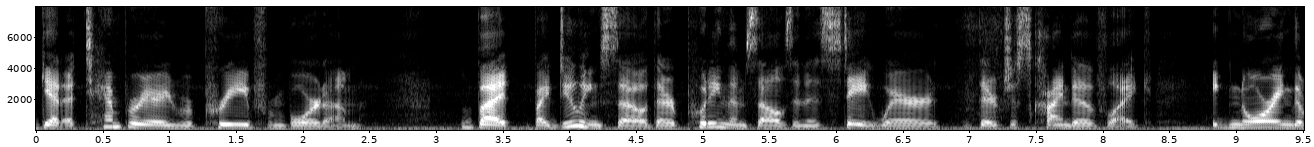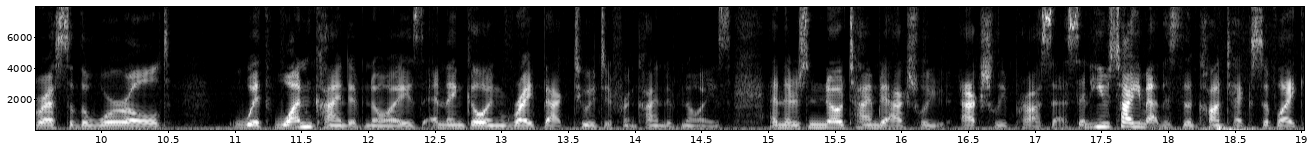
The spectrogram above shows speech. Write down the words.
get a temporary reprieve from boredom but by doing so they're putting themselves in a state where they're just kind of like ignoring the rest of the world with one kind of noise and then going right back to a different kind of noise and there's no time to actually actually process and he was talking about this in the context of like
